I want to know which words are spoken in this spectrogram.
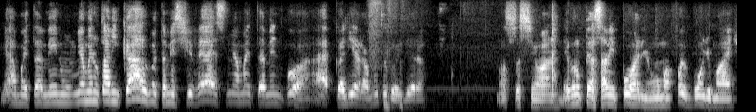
Minha mãe também não. Minha mãe não estava em casa, mas também se estivesse, minha mãe também. Pô, a época ali era muito doideira. Nossa Senhora. Eu não pensava em porra nenhuma. Foi bom demais.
